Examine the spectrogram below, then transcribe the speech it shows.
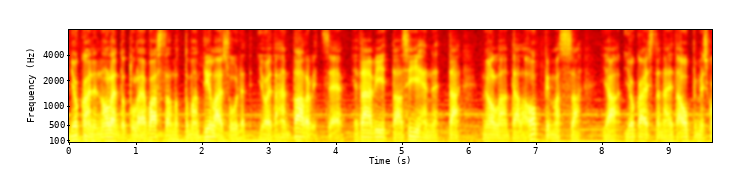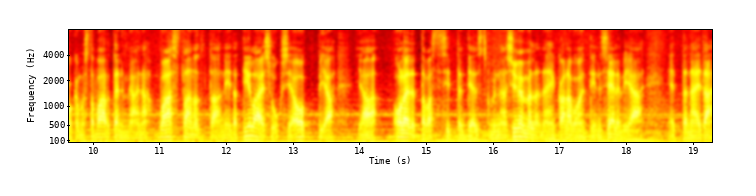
jokainen olento tulee vastaanottamaan tilaisuudet, joita hän tarvitsee. Ja tämä viittaa siihen, että me ollaan täällä oppimassa ja jokaista näitä oppimiskokemusta varten me aina vastaanotetaan niitä tilaisuuksia oppia ja oletettavasti sitten tietysti kun mennään syvemmällä näihin kanavointiin, niin selviää, että näitä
